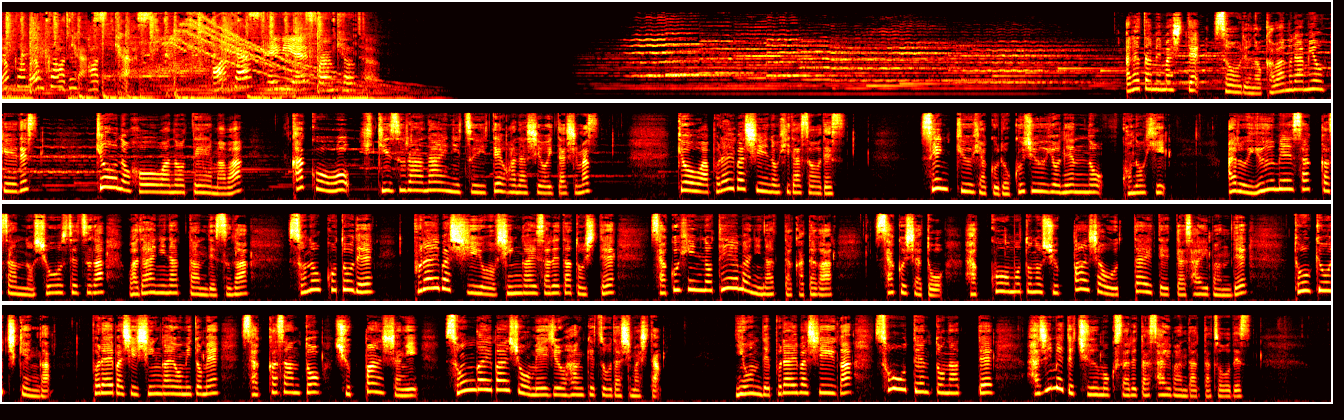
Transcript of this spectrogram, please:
Welcome, Welcome to podcast. Podcast KBS from Kyoto. 改めまして僧侶の河村明慶です今日の法話のテーマは過去を引きずらないについてお話をいたします今日はプライバシーの日だそうです1964年のこの日ある有名作家さんの小説が話題になったんですがそのことでプライバシーを侵害されたとして作品のテーマになった方が作者と発行元の出版社を訴えていた裁判で、東京地検がプライバシー侵害を認め、作家さんと出版社に損害賠償を命じる判決を出しました。日本でプライバシーが争点となって初めて注目された裁判だったそうです。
